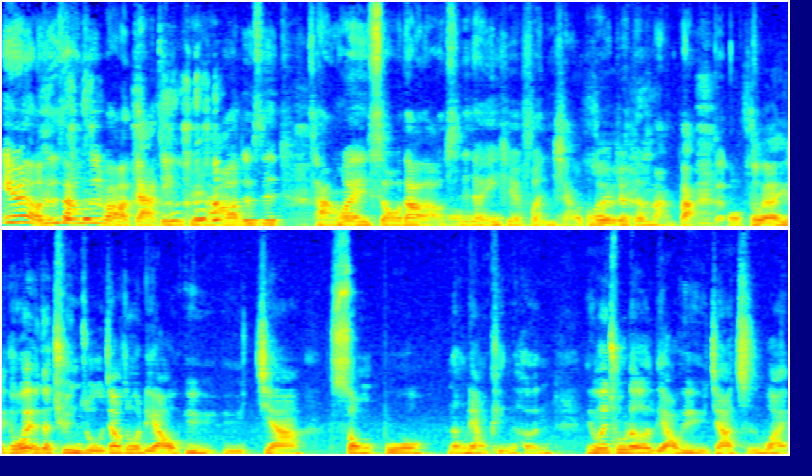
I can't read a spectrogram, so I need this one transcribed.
因为老师上次把我加进去，然后就是常会收到老师的一些分享，哦、我会觉得蛮棒的。哦，对啊，因为我有一个群组叫做疗愈瑜伽颂钵能量平衡，因为除了疗愈瑜伽之外，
